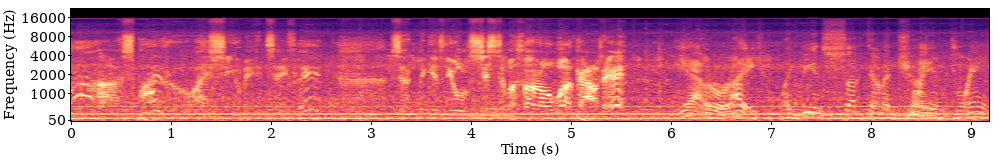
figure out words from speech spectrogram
Ah, Spyro, I see you made it safely. Certainly gives the old system a thorough workout, eh? Yeah, right. Like being sucked down a giant drain.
